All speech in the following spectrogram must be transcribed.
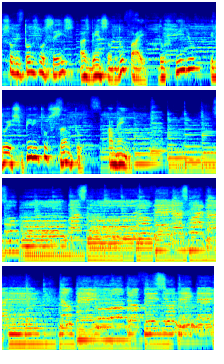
sobre todos vocês as bênçãos do Pai, do Filho e do Espírito Santo. Amém. Sou bom pastor, guardarei, não tenho outro ofício nem terei.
